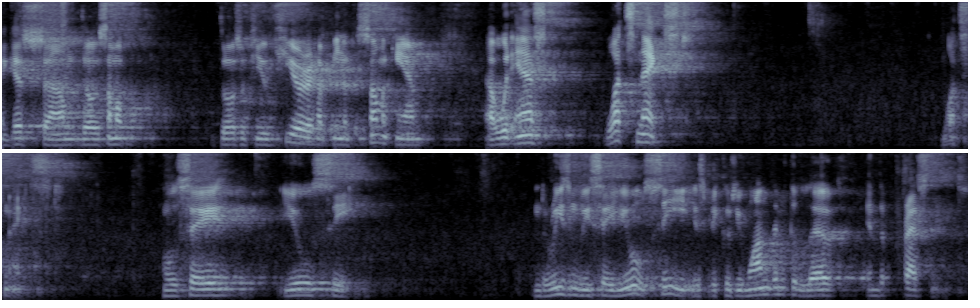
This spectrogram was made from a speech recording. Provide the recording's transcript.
I guess um, though some of those of you here have been at the summer camp, I would ask, what's next? What's next? We'll say, you'll see. And the reason we say you'll see is because you want them to live in the present.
